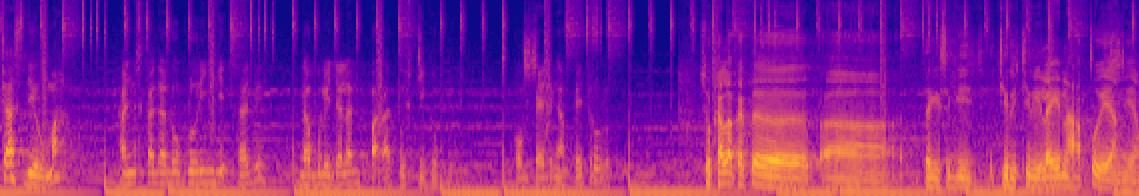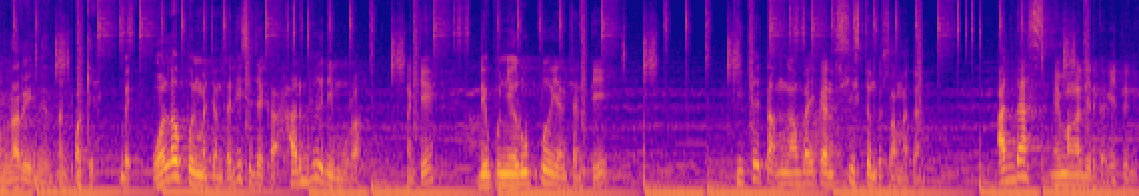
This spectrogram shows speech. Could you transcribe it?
cas di rumah hanya sekadar RM20 saja dah boleh jalan 430 compare dengan petrol. So kalau kata uh, dari segi ciri-ciri lain lah apa yang yang menariknya tentang Okey, baik. Walaupun macam tadi saya cakap harga dia murah, okey. Dia punya rupa yang cantik. Kita tak mengabaikan sistem keselamatan. ADAS memang ada dekat kereta ni.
